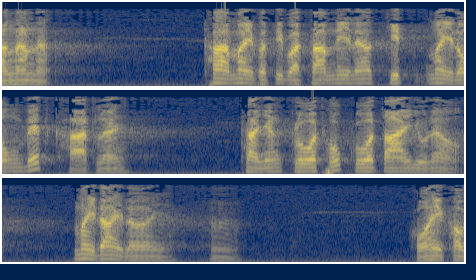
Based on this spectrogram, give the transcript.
ังนั้นนะ่ะ ถ้าไม่ปฏิบัติตามนี้แล้วจิตไม่ลงเด็ดขาดเลย ถ้ายังกลัวทุกข์กลัวตายอยู่แล้ว ไม่ได้เลยขอให้เข้า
